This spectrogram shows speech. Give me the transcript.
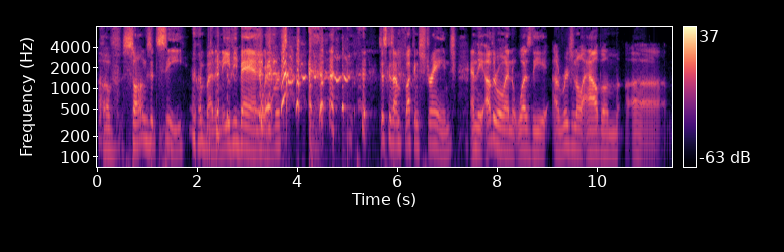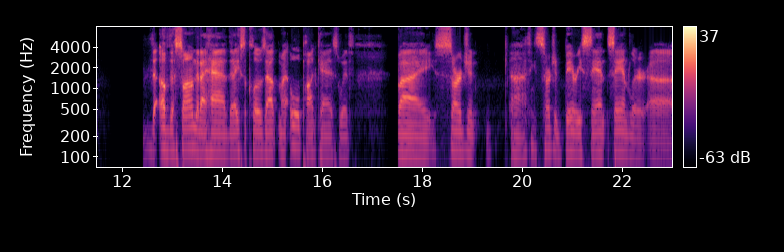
of Songs at Sea by the Navy Band or whatever. Just because I'm fucking strange, and the other one was the original album uh, the, of the song that I have that I used to close out my old podcast with by Sergeant uh, I think it's Sergeant Barry Sand- Sandler. Uh,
